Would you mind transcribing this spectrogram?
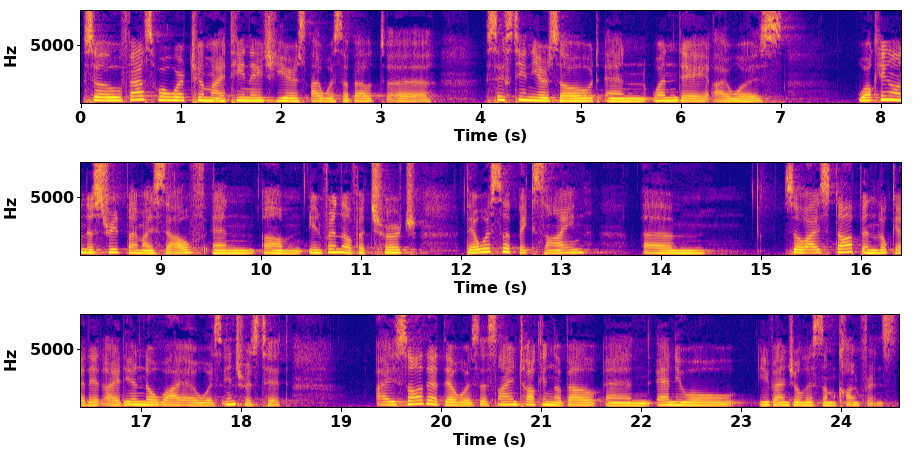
So fast forward to my teenage years, I was about uh, 16 years old, and one day I was walking on the street by myself, and um, in front of a church, there was a big sign. Um, so I stopped and looked at it. I didn't know why I was interested. I saw that there was a sign talking about an annual evangelism conference.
